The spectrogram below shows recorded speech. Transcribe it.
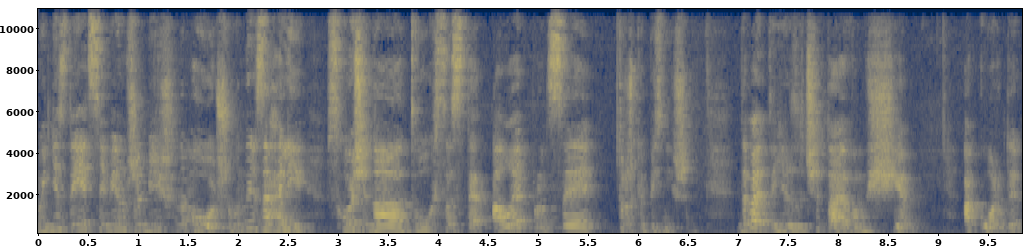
мені здається, він вже більше на молодшу. Вони взагалі схожі на двох сестер, але про це трошки пізніше. Давайте я зачитаю вам ще акорди:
